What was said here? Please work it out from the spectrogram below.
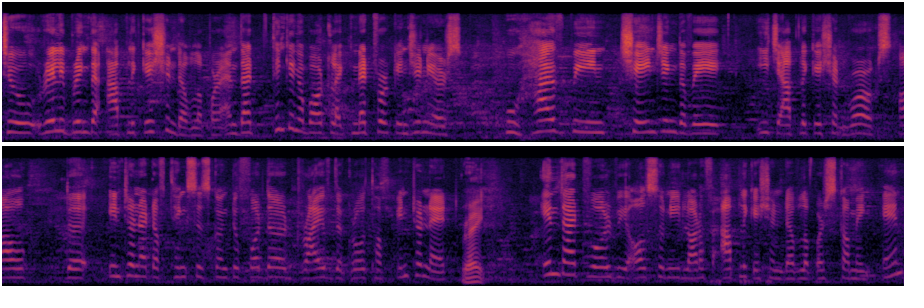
to really bring the application developer and that thinking about like network engineers who have been changing the way each application works, how the Internet of Things is going to further drive the growth of Internet. Right. In that world, we also need a lot of application developers coming in,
